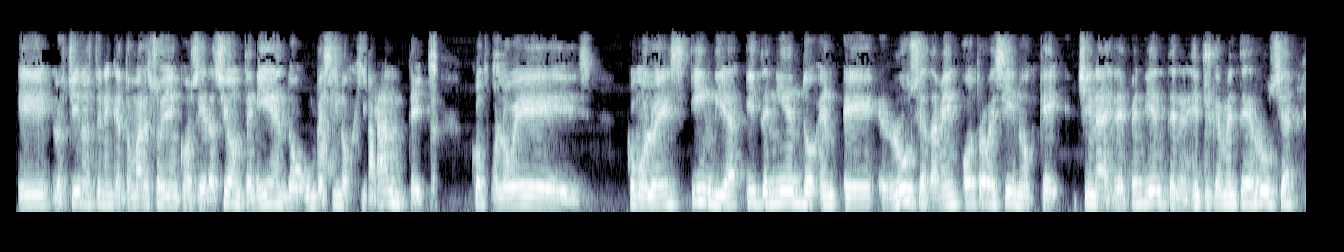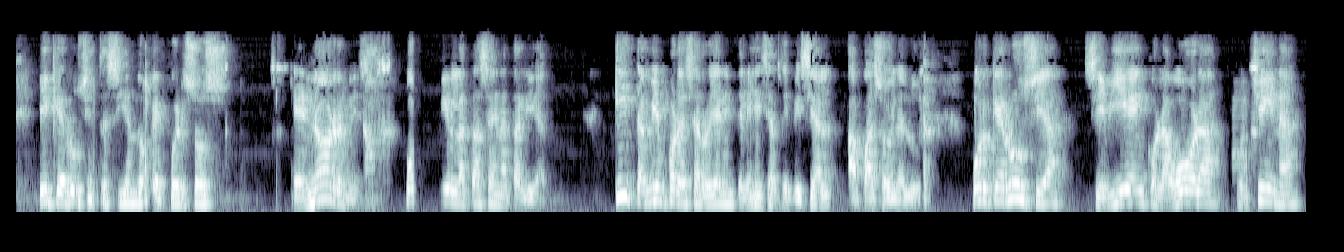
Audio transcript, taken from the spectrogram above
eh, los chinos tienen que tomar eso en consideración, teniendo un vecino gigante como lo es como lo es India, y teniendo en eh, Rusia también otro vecino que China es dependiente energéticamente de Rusia y que Rusia está haciendo esfuerzos enormes por subir la tasa de natalidad y también por desarrollar inteligencia artificial a paso de la luz. Porque Rusia, si bien colabora con China,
